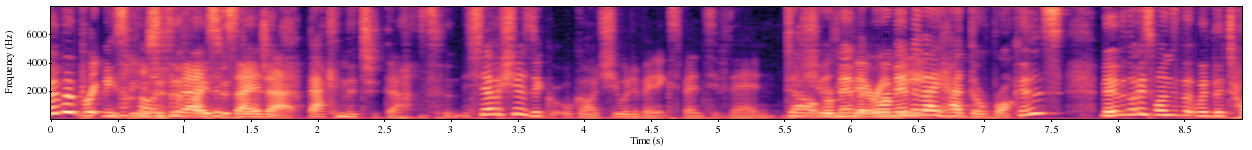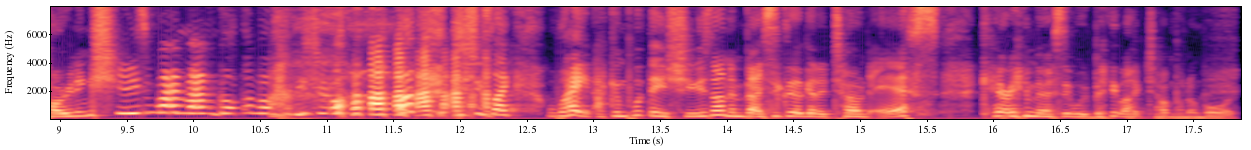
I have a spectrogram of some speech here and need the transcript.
Remember Britney Spears was was about face to say sketches that. back in the 2000s? She, she was a oh god. She would have been expensive then. Duh, remember, remember big. they had the rockers? Remember those ones that were the toning shoes? My mum got them, I'm pretty sure. She's like, wait, I can put these shoes on and basically I'll get a toned S. Carrie Mercer would be like jumping on board.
